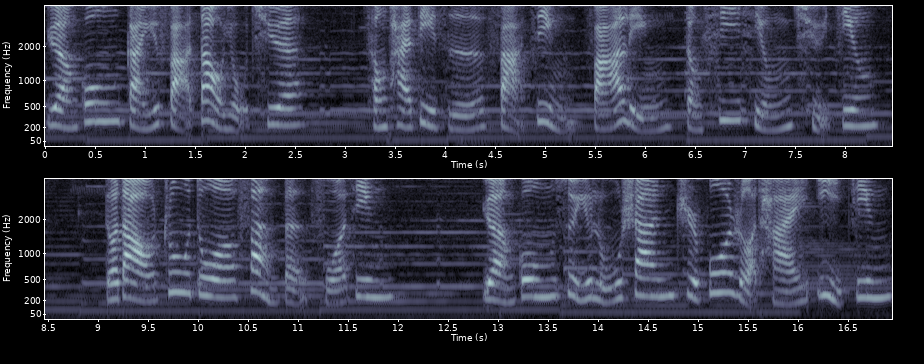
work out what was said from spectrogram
远公感于法道有缺。曾派弟子法净、法领等西行取经，得到诸多范本佛经。远公遂于庐山至般若台译经，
